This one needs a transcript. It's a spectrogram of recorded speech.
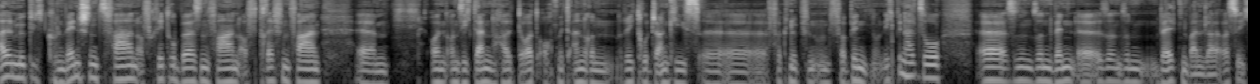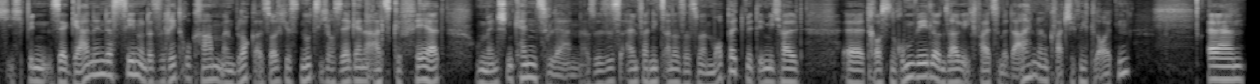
allen möglichen Conventions fahren, auf Retro-Börsen fahren, auf Treffen fahren ähm, und, und sich dann halt dort auch mit anderen Retro-Junkies äh, äh verknüpfen und verbinden. Und ich bin halt so, äh, so, so, ein, äh, so, so ein Weltenwandler. Also ich, ich bin sehr gerne in der Szene und das Retro-Kram, mein Blog als solches nutze ich auch sehr gerne als Gefährt, um Menschen kennenzulernen. Also es ist einfach nichts anderes als mein Moped, mit dem ich halt äh, draußen rumwedle und sage, ich fahre jetzt mal dahin, dann quatsche ich mit Leuten. Ähm,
